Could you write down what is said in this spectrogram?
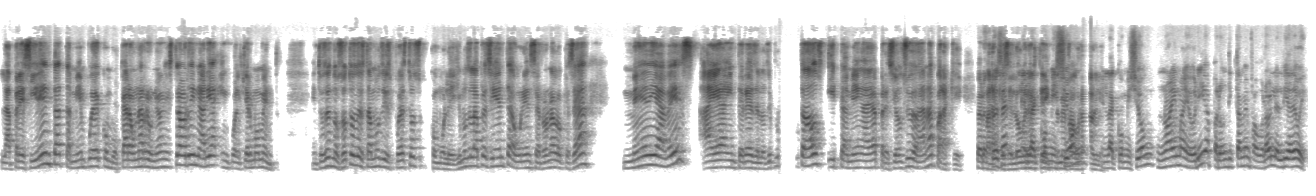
la presidenta también puede convocar a una reunión extraordinaria en cualquier momento. Entonces nosotros estamos dispuestos, como le dijimos a la presidenta, a una encerrona, lo que sea, media vez haya interés de los diputados y también haya presión ciudadana para que, para que se logre este dictamen favorable. En la comisión no hay mayoría para un dictamen favorable el día de hoy.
